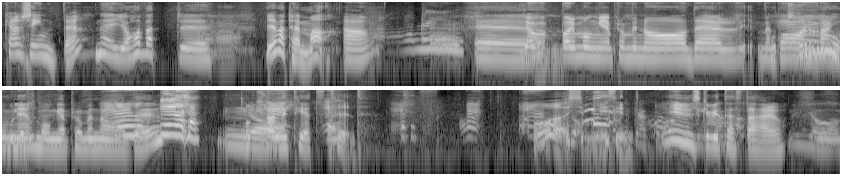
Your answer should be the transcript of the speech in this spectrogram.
kanske inte. Nej, jag har varit... Eh, vi har varit hemma. Ja. Eh, Det har varit många promenader med otroligt barnvagnen många promenader. Mm, och ja. kvalitetstid. Åh, så mysigt. Nu ska vi testa här och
